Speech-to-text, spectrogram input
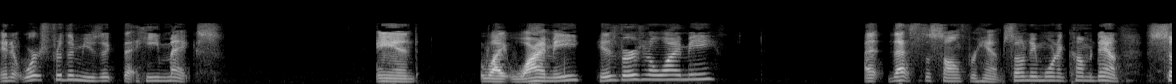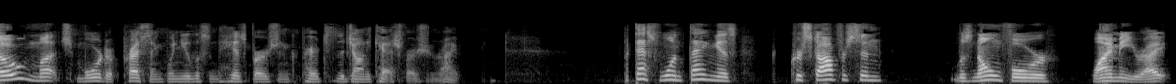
And it works for the music that he makes. And like Why Me, his version of Why Me, Uh, that's the song for him. Sunday morning coming down. So much more depressing when you listen to his version compared to the Johnny Cash version, right? But that's one thing is Kristofferson was known for Why Me, right?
